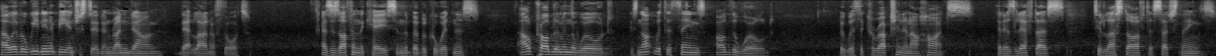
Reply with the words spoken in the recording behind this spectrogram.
However, we needn't be interested in running down that line of thought. As is often the case in the biblical witness, our problem in the world is not with the things of the world, but with the corruption in our hearts that has left us to lust after such things.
